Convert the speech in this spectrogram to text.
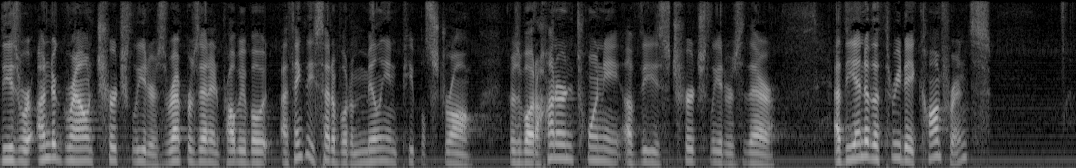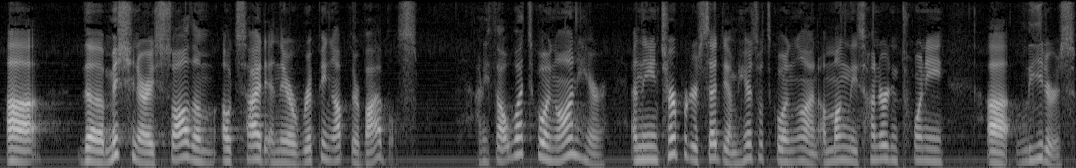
these were underground church leaders, represented probably about, I think they said about a million people strong. There's about 120 of these church leaders there. At the end of the three day conference, uh, the missionary saw them outside and they were ripping up their Bibles. And he thought, what's going on here? And the interpreter said to him, here's what's going on. Among these 120 uh, leaders,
